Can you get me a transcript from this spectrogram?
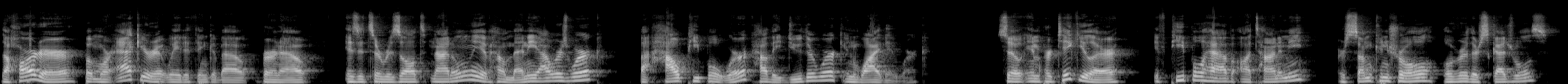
The harder but more accurate way to think about burnout is it's a result not only of how many hours work, but how people work, how they do their work, and why they work. So, in particular, if people have autonomy or some control over their schedules,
